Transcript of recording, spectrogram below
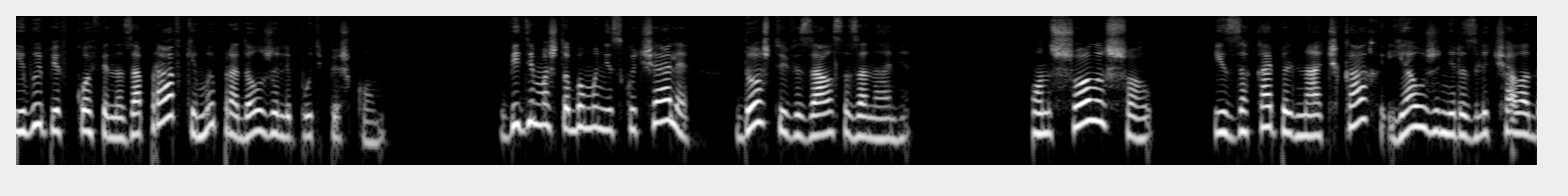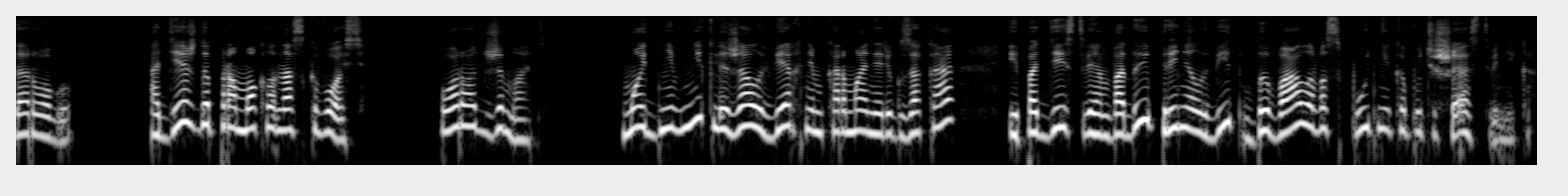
и, выпив кофе на заправке, мы продолжили путь пешком. Видимо, чтобы мы не скучали, дождь увязался за нами. Он шел и шел. Из-за капель на очках я уже не различала дорогу. Одежда промокла насквозь. Пору отжимать. Мой дневник лежал в верхнем кармане рюкзака и под действием воды принял вид бывалого спутника-путешественника.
